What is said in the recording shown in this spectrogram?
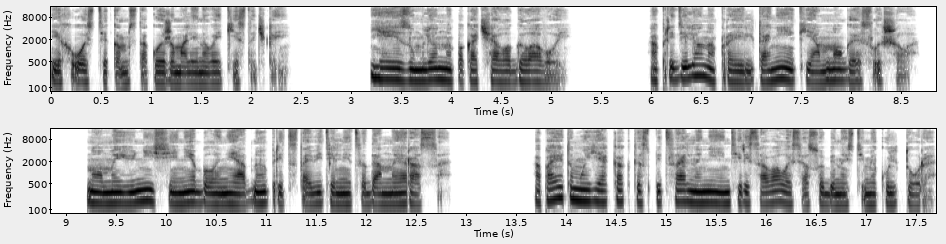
и хвостиком с такой же малиновой кисточкой. Я изумленно покачала головой. Определенно про эльтониек я многое слышала, но на Юнисии не было ни одной представительницы данной расы. А поэтому я как-то специально не интересовалась особенностями культуры.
